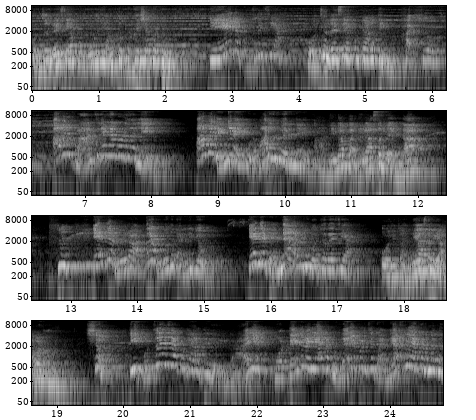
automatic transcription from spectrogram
കൊച്ചു ത്രേസ്യ പുണ്യവതി അവൾക്ക് പ്രത്യക്ഷപ്പെട്ടു. ഏത് കൊച്ചുരസിയാ കൊച്ചു ത്രേസ്യ കുഞ്ഞാളത്തി ഹശോ അവന് ഫ്രാൻസിലെങ്ങാണ്ടുള്ളതല്ലേ അധികം പരിഹാസം വേണ്ട. എന്റെ വിവരം അത്രേ ഉള്ളൂ എന്ന് കരുതിക്കോ. എന്നിട്ട് എന്നെ പറഞ്ഞു കൊച്ചുദേശിയ ഒരു കന്യാസ്ത്രീ ശോ ഈ കൊച്ചുദേശിയ കുട്ടികളത്തിൽ ഒരു കാര്യം. മുട്ടേന്ന് വരിയാത്ത പിള്ളേരെ പിടിച്ച് കന്യാസ്ത്രീയാക്കണമെന്ന്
